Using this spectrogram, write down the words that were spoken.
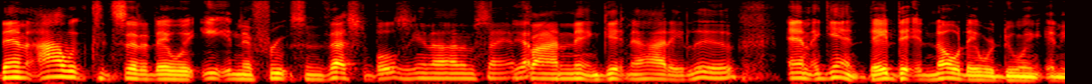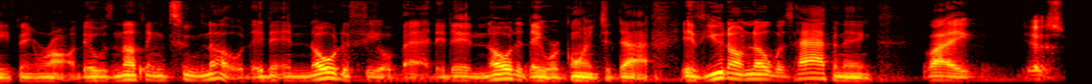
then I would consider they were eating their fruits and vegetables. You know what I'm saying? Yep. Finding it and getting it how they live. And again, they didn't know they were doing anything wrong. There was nothing to know. They didn't know to feel bad. They didn't know that they were going to die. If you don't know what's happening, like Yes,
